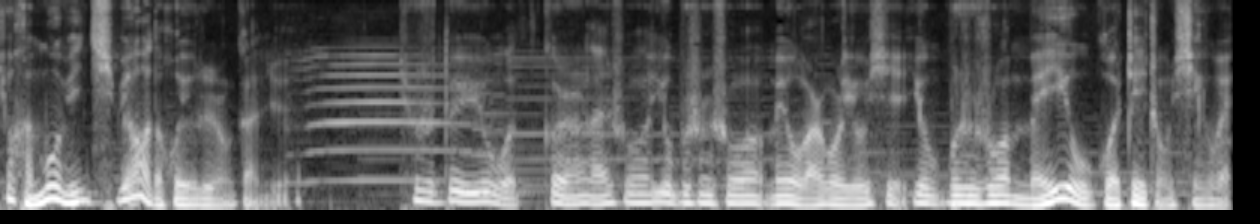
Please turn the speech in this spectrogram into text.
就很莫名其妙的会有这种感觉，就是对于我个人来说，又不是说没有玩过游戏，又不是说没有过这种行为，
